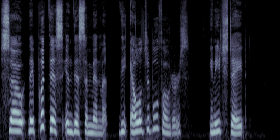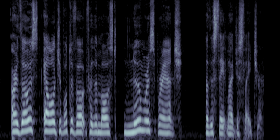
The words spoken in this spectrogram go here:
So they put this in this amendment. The eligible voters in each state are those eligible to vote for the most numerous branch of the state legislature.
